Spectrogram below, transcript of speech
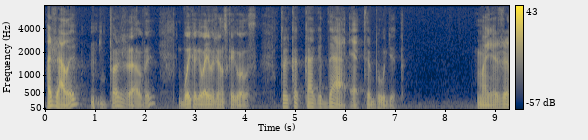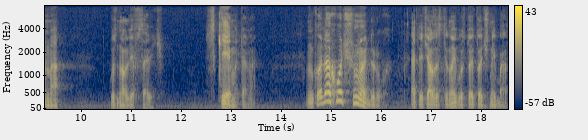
«Пожалуй, пожалуй», — бойко говорил женский голос. «Только когда это будет?» «Моя жена» узнал Лев Савич. С кем это она? Ну, куда хочешь, мой друг, отвечал за стеной густой точный бас.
